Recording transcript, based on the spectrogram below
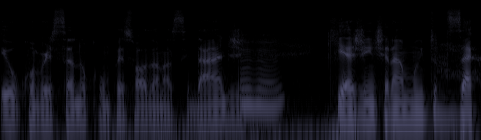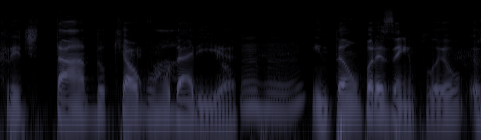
eu conversando com o pessoal da nossa cidade, Uhum, que a gente era muito desacreditado que algo mudaria. uhum. Então, por exemplo, eu eu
